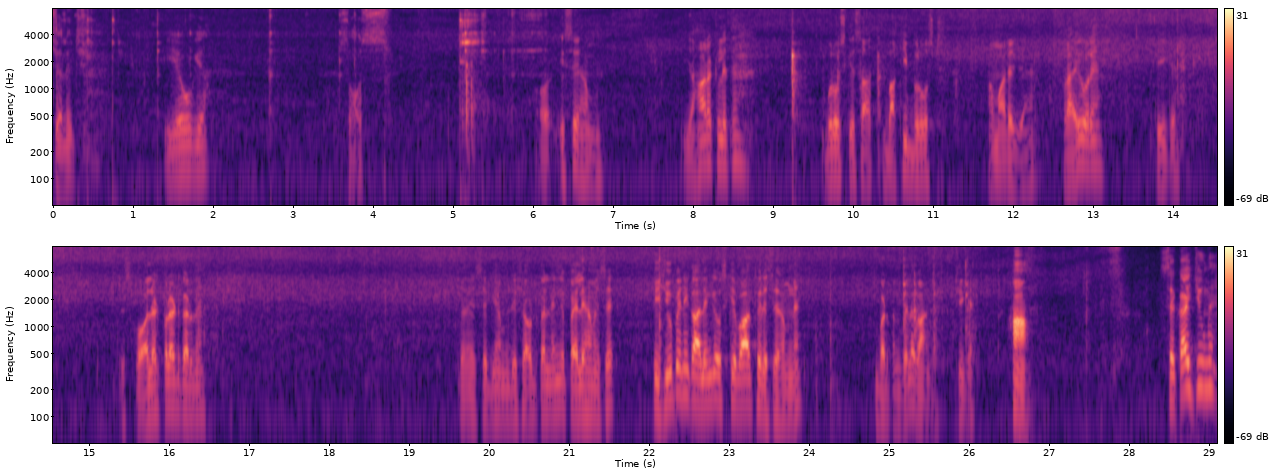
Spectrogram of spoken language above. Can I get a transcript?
चले जी। ये हो गया। सॉस और इसे हम यहाँ रख लेते हैं। ब्रोस्ट के साथ। बाकी ब्रोस्ट हमारे जो हैं, फ्राई हो रहे हैं। ठीक है। इसको अलट पलट कर दें। चलिए इसे भी हम डिश आउट कर लेंगे। पहले हम इसे टिश्यू पे निकालेंगे, उसके बाद फिर इसे हमने बर्तन पे लगाना ठीक है। हाँ। सेकाई चू में?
